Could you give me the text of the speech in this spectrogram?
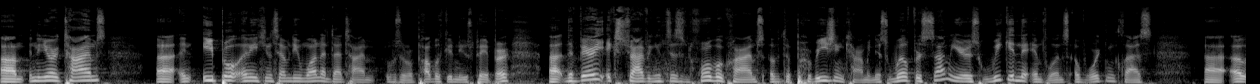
Um, in the New York Times, uh, in April in 1871, at that time it was a Republican newspaper, uh, the very extravagances and horrible crimes of the Parisian communists will, for some years, weaken the influence of working class uh,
